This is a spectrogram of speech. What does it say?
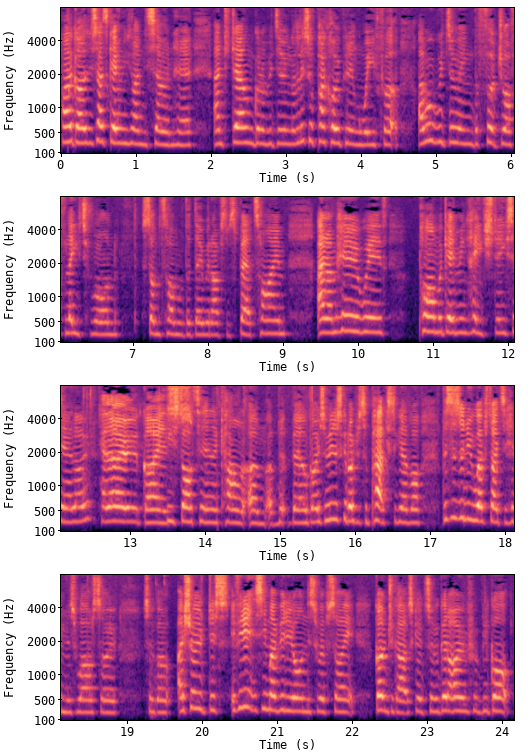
Hi guys, it's Gaming97 here, and today I'm going to be doing a little pack opening WeFUT. I will be doing the FUT draft later on, sometime of the day when I have some spare time. And I'm here with Palmer Gaming HD. Say hello. Hello, guys. He started an account um, a bit, ago, so we're just going to open some packs together. This is a new website to him as well, so so go. I showed this. If you didn't see my video on this website, go and check it out. It's good. So we're going to open. We got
